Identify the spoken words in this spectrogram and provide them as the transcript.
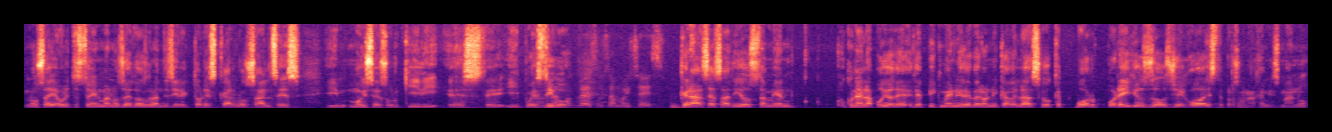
No sé, ahorita estoy en manos de dos grandes directores, Carlos Salces y Moisés Urquidi, este, y pues digo, Mandamos besos a Moisés. gracias a Dios también con el apoyo de, de Pigmenio y de Verónica Velasco, que por, por ellos dos llegó a este personaje a mis manos.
